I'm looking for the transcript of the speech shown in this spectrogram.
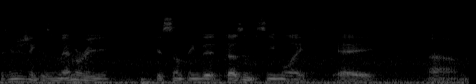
it's interesting because memory is something that doesn't seem like a. Um,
